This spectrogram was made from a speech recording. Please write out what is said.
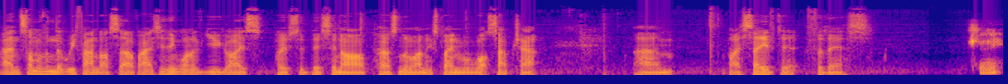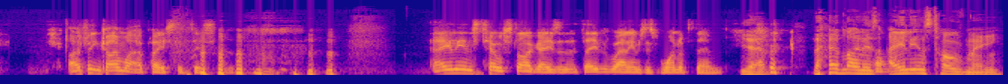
and some of them that we found ourselves. I actually think one of you guys posted this in our personal unexplainable WhatsApp chat. Um, but I saved it for this. Okay. I think I might have posted this. Aliens tell Stargazer that David Walliams is one of them. Yeah. the headline is Aliens told me.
